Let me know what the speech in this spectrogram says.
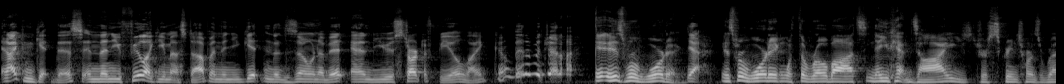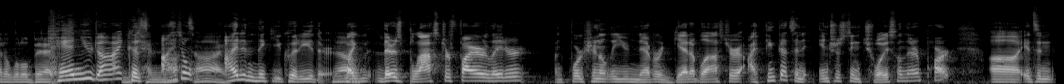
and I can get this. And then you feel like you messed up, and then you get in the zone of it, and you start to feel like a bit of a Jedi. it is rewarding. Yeah. It's rewarding with the robots. Now you can't die. Your screen turns red a little bit. Can you die? Because I don't. die. I didn't think you could either. No. Like, there's blaster fire later. Unfortunately, you never get a blaster. I think that's an interesting choice on their part. Uh, it's an.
